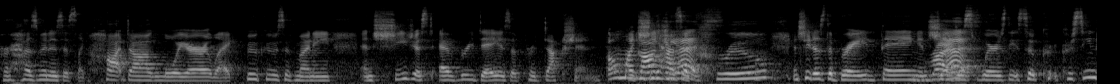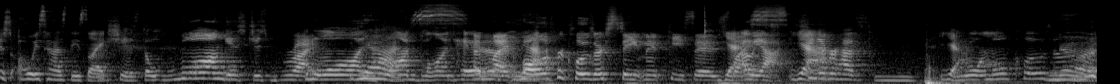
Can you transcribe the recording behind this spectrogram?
her husband is this like hot dog lawyer, like bukus of money, and she just every day is a production. Oh my like, gosh, she has yes. a crew and she does the braid thing and Right. she just wears these. So Chr- Christine just always has these like she has the longest, just Right. blonde, Yes. blonde, blonde hair. And like Yeah. all of her clothes are statement pieces. Yes. oh yeah, Yeah. she never has yeah. normal clothes on. No.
